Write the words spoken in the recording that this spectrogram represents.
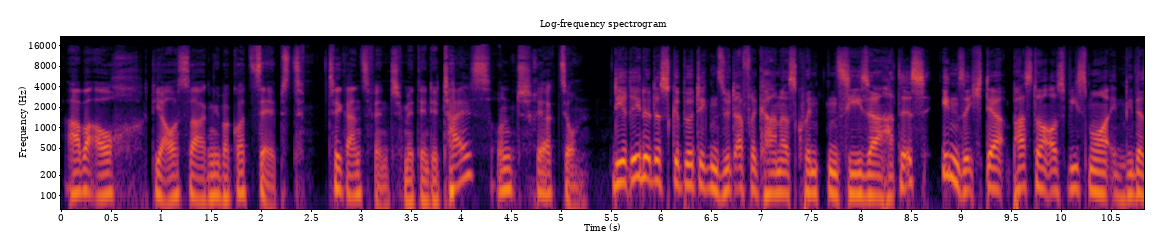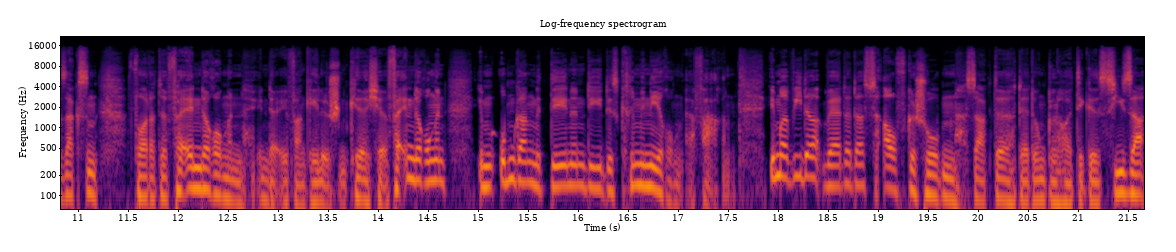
aber auch die Aussagen über Gott selbst. Till Ganswind mit den Details und Reaktionen. Die Rede des gebürtigen Südafrikaners Quinton Caesar hatte es in sich. Der Pastor aus Wiesmoor in Niedersachsen forderte Veränderungen in der evangelischen Kirche. Veränderungen im Umgang mit denen, die Diskriminierung erfahren. Immer wieder werde das aufgeschoben, sagte der dunkelhäutige Caesar.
